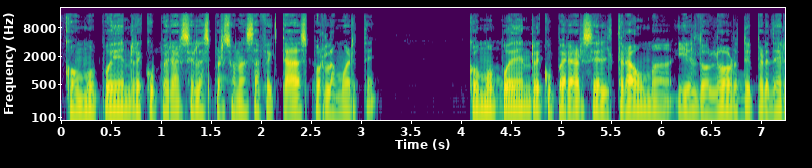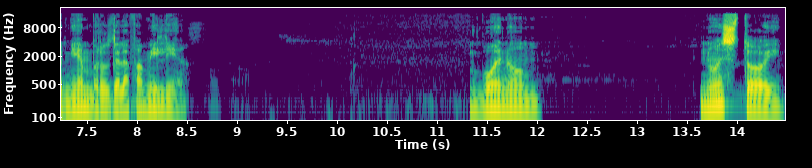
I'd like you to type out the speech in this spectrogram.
¿cómo pueden recuperarse las personas afectadas por la muerte? ¿Cómo pueden recuperarse el trauma y el dolor de perder miembros de la familia? Bueno, no estoy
